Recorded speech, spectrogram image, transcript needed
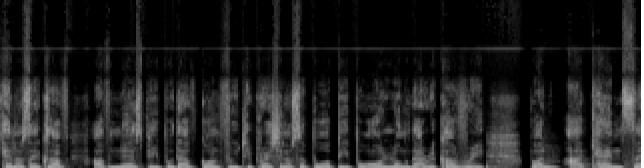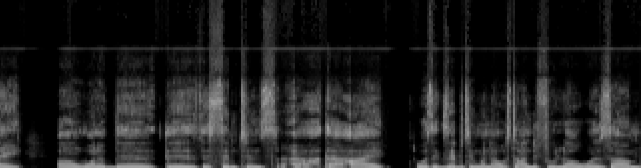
cannot say because I've I've nursed people that have gone through depression. I've supported people all along that recovery. But I can say um, one of the the the symptoms uh, that I was exhibiting when I was starting to feel low was um,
